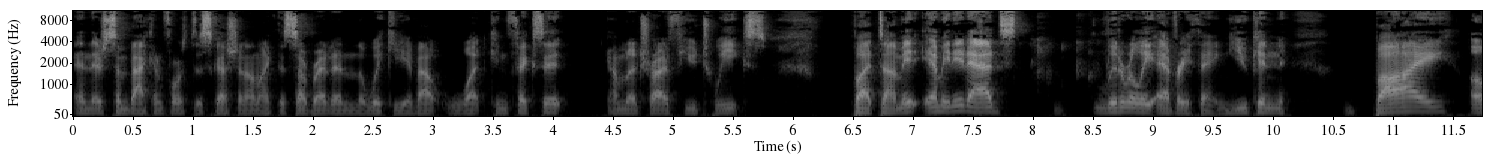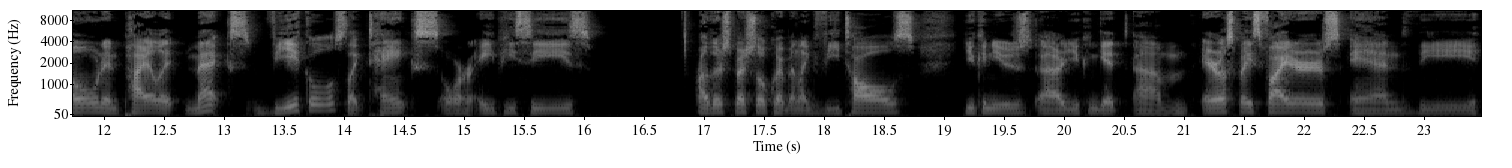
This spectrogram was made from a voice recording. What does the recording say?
and there's some back and forth discussion on like the subreddit and the wiki about what can fix it. I'm gonna try a few tweaks, but um, it I mean it adds literally everything. You can buy, own, and pilot mechs, vehicles like tanks or APCs, other special equipment like VTOLs. You can use, uh, you can get um, aerospace fighters and the,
